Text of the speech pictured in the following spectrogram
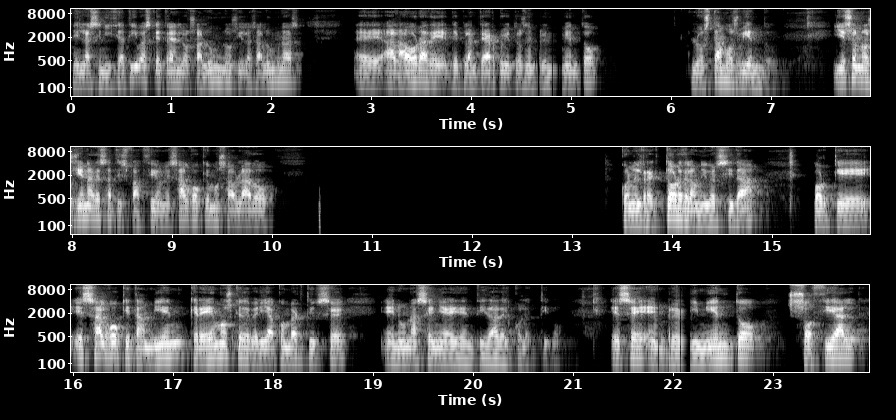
en las iniciativas que traen los alumnos y las alumnas eh, a la hora de, plantear proyectos de emprendimiento, lo estamos viendo. Y eso nos llena de satisfacción. Es algo que hemos hablado con el rector de la universidad, porque es algo que también creemos que debería convertirse en una seña de identidad del colectivo. Ese emprendimiento social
